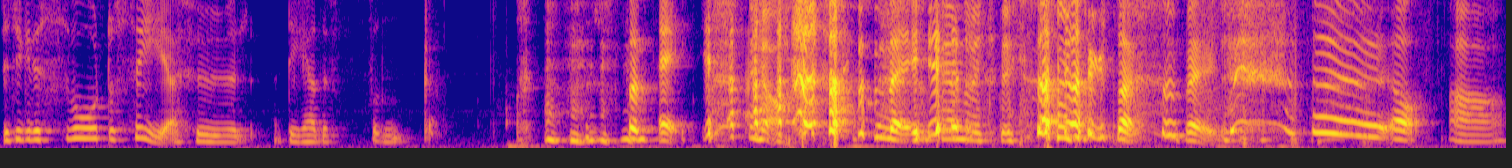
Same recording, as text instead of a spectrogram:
Jag tycker det är svårt att se hur det hade funkat. för mig. Ja, mig. det är ändå viktigt. Exakt, mig. Eh, ja. Ja,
